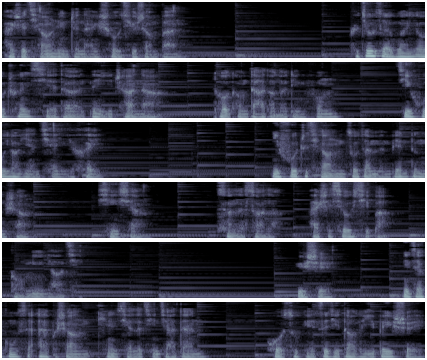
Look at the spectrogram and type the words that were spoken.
还是强忍着难受去上班。可就在弯腰穿鞋的那一刹那，头疼达到了顶峰，几乎要眼前一黑。你扶着墙坐在门边凳上，心想：算了算了。还是休息吧，狗命要紧。于是，你在公司 App 上填写了请假单，火速给自己倒了一杯水，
